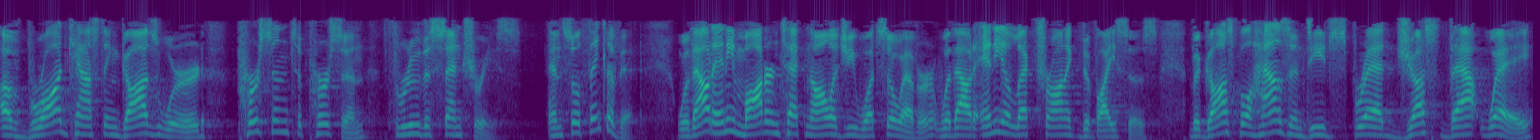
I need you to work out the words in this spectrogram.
of broadcasting God's word person to person through the centuries. And so think of it. Without any modern technology whatsoever, without any electronic devices, the gospel has indeed spread just that way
